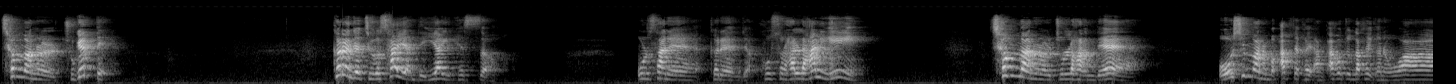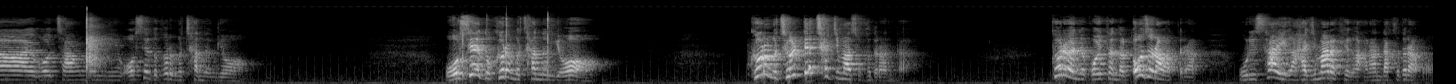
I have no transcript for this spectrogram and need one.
천만 원을 주겠대. 그래 이제 저거 사이한테 이야기 했어. 울산에 그래 이제 구슬하려 하니 천만 원을 줄라 하는데 50만 원 뭐 앞에 안 깎아준다 하니까 와 이거 장모님 옷에도 그런 거 찾는겨. 옷에도 그런 거 찾는겨. 그런 거 절대 찾지 마소 하더란다 그래 이제 고이탄 날또 전화 왔더라. 우리 사이가 하지 마라 걔가 안 한다 하더라고.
